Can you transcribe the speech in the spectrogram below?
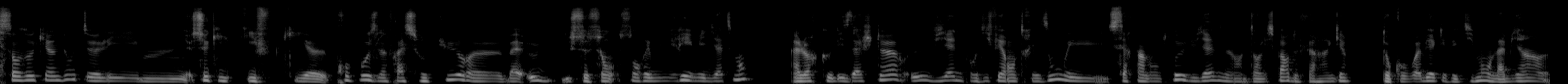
sans aucun doute, mmh, ceux qui, proposent l'infrastructure, bah, eux, se sont, rémunérés immédiatement alors que les acheteurs, eux, viennent pour différentes raisons et certains d'entre eux viennent dans l'espoir de faire un gain. Donc on voit bien qu'effectivement, on a bien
